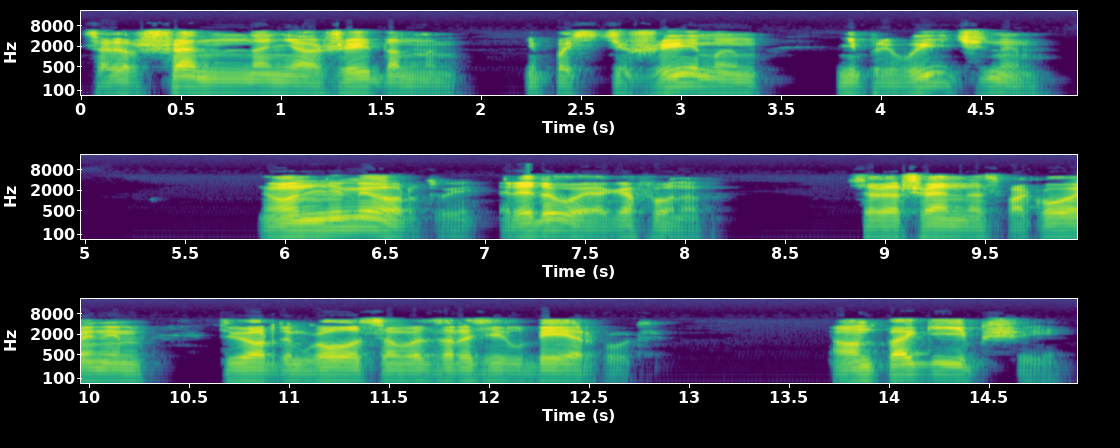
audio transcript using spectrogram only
совершенно неожиданным, непостижимым, непривычным. Он не мертвый, рядовой Агафонов. Совершенно спокойным, твердым голосом возразил Беркут. Он погибший,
